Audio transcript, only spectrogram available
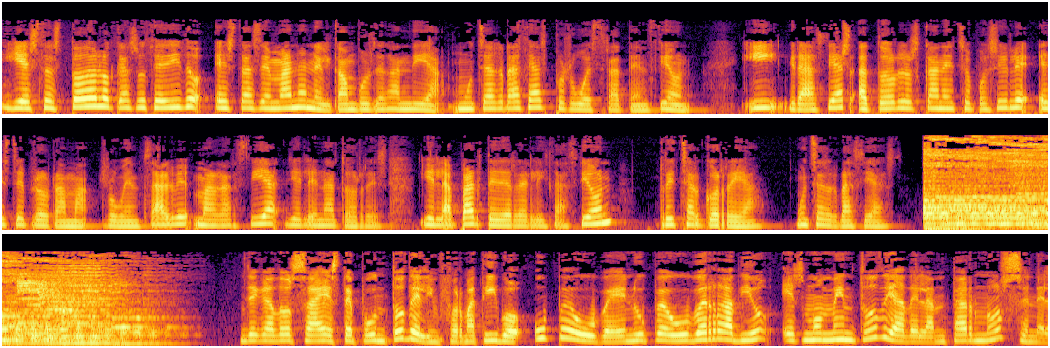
Y esto es todo lo que ha sucedido esta semana en el campus de Gandía. Muchas gracias por vuestra atención y gracias a todos los que han hecho posible este programa. Rubén Salve, Mar García y Elena Torres. Y en la parte de realización, Richard Correa. Muchas gracias. Llegados a este punto del informativo UPV en UPV Radio, es momento de adelantarnos en el,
